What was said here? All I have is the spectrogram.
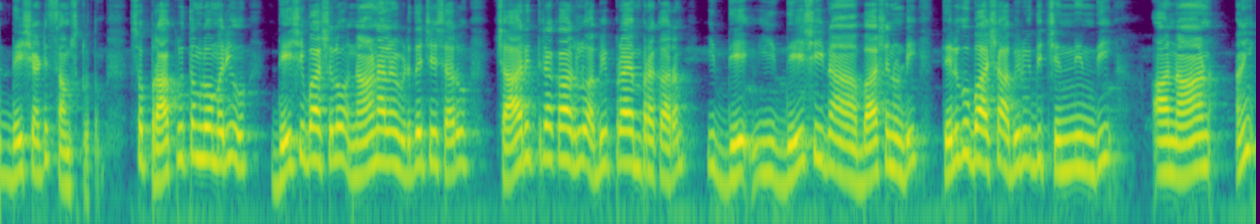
దేశీ అంటే సంస్కృతం. సో ప్రాకృతంలో మరియు దేశీ భాషలో నాణాలను విడుదల చేశారు చారిత్రకారులు అభిప్రాయం ప్రకారం ఈ దే ఈ దేశీ నా భాష నుండి తెలుగు భాష అభివృద్ధి చెందింది ఆ నాణ అని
